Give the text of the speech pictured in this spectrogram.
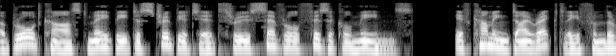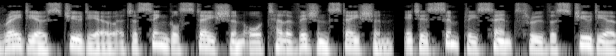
A broadcast may be distributed through several physical means. If coming directly from the radio studio at a single station or television station, it is simply sent through the studio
